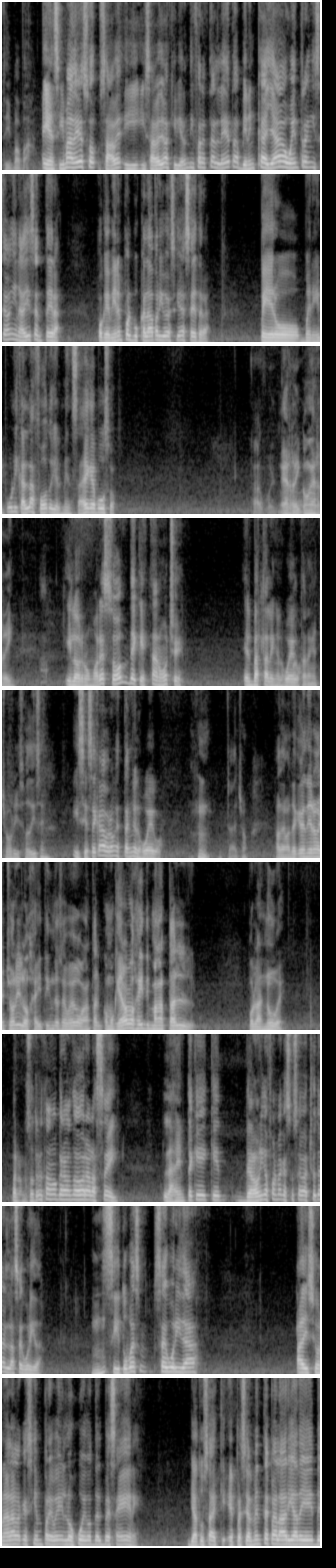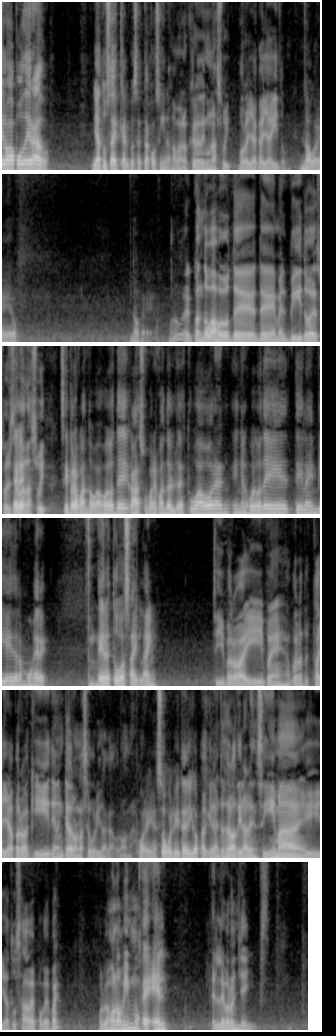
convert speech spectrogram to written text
Sí, papá. Y encima de eso, sabe, y, y sabe Dios, aquí vienen diferentes atletas, vienen callados, entran y se van y nadie se entera. Porque vienen por buscar la privacidad, etcétera. Pero venir y publicar la foto y el mensaje que puso. Bueno. El rey con el rey. Y los rumores son de que esta noche él va a estar en el Va a juego. estar en el chorizo, dicen. Y si ese cabrón está en el juego, Hmm, muchacho. Además de que vendieron el chori, los hatings de ese juego van a estar. Como quiera, los hatings van a estar por las nubes. Bueno, nosotros estamos grabando ahora a las 6. La gente que, que de la única forma que eso se va a chotear es la seguridad. Si tú ves seguridad adicional a la que siempre ves en los juegos del BCN, ya tú sabes que, especialmente para el área de, de los apoderados, ya tú sabes que algo se está A cocinando. menos que le den una suite por allá calladito. No creo. No creo. Bueno, él cuando va a juegos de, de MLB todo eso, él se va a la suite. Sí, pero cuando va a juegos de. A suponer cuando él estuvo ahora en, en el juego de, de la NBA y de las mujeres, él estuvo sideline. Sí, pero ahí, pues, acuérdate, está allá, pero aquí tienen que dar una seguridad cabrona. Por eso, vuelvo y te digo. Aquí la gente se va a tirar encima y ya tú sabes, porque pues, volvemos a lo mismo. eh, él, Es LeBron James.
